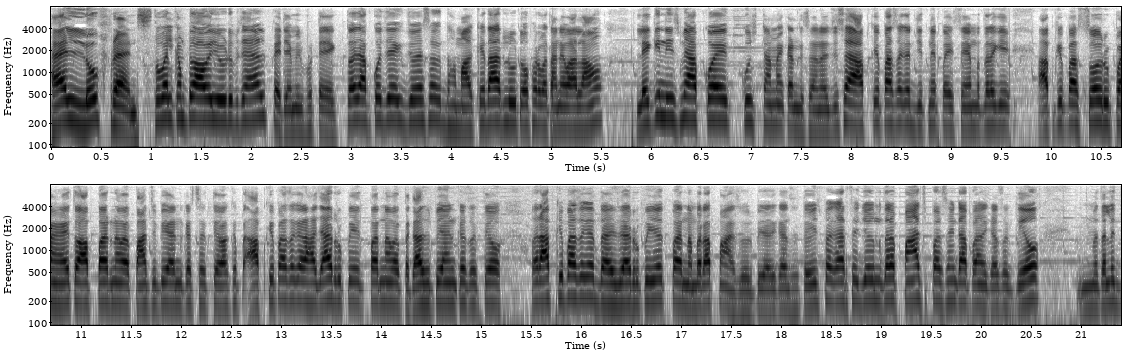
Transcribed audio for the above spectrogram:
हेलो फ्रेंड्स तो welcome to our YouTube channel Paytm infotech तो आज आपको जो एक जो है सो धमाकेदार लूट ऑफ़र बताने वाला हूँ लेकिन इसमें आपको एक कुछ टर्म एंड कंडीशन है। जैसे आपके पास अगर जितने पैसे हैं मतलब कि आपके पास सौ रुपये हैं तो आप पर नंबर पाँच रुपये अर्न कर सकते हो। आपके पास अगर हज़ार रुपये पर नंबर पचास रुपये अर्न कर सकते हो, और आपके पास अगर दस हज़ार रुपये पर नंबर आप पाँच सौ रुपये कर सकते हो। इस प्रकार से जो मतलब पाँच परसेंट आप अर्न कर सकते हो। मतलब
